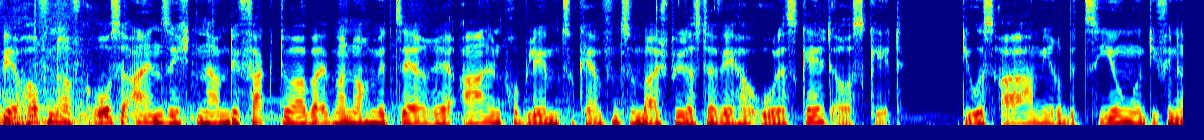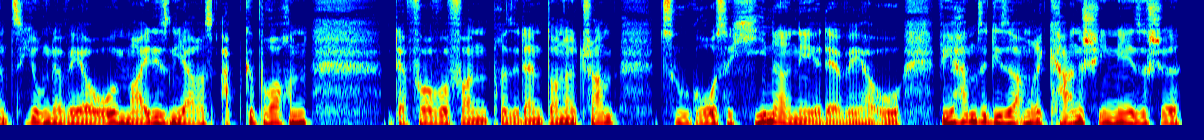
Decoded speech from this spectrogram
Wir hoffen auf große Einsichten, haben de facto aber immer noch mit sehr realen Problemen zu kämpfen, zum Beispiel, dass der WHO das Geld ausgeht. Die USA haben ihre Beziehungen und die Finanzierung der WHO im Mai diesen Jahres abgebrochen. Der Vorwurf von Präsident Donald Trump zu große China-Nähe der WHO. Wie haben Sie diese amerikanisch-chinesische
